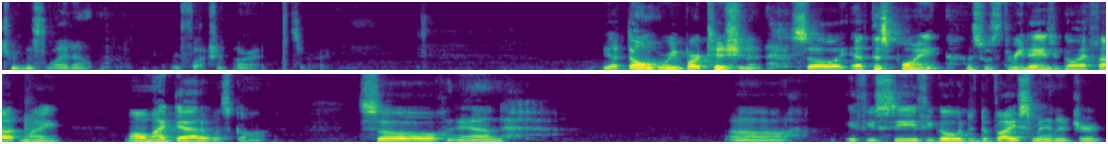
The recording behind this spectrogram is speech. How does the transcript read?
Turn this light out. Reflection. All right, right yeah, don't repartition it. So at this point, this was three days ago. I thought my all my data was gone. So and uh, if you see if you go to device manager,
